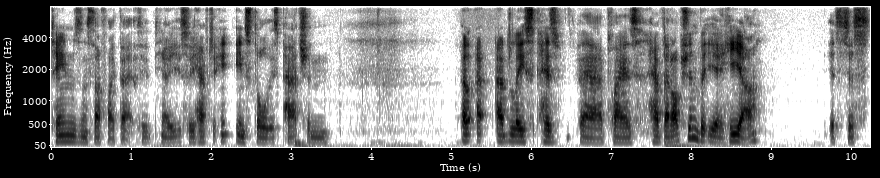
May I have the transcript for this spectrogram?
teams and stuff like that. So, you know, so you have to I- install this patch and. At, at- at least PES uh, players have that option, but yeah, here, it's just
